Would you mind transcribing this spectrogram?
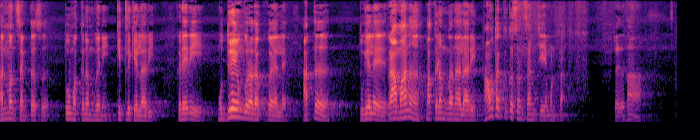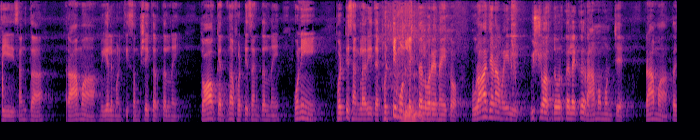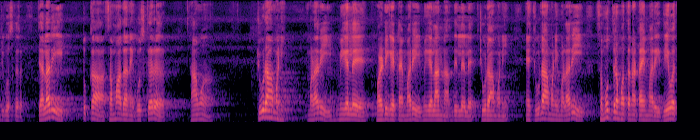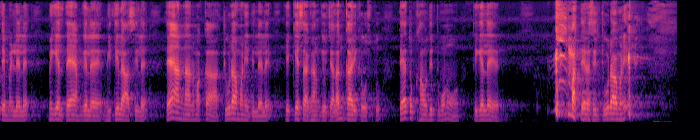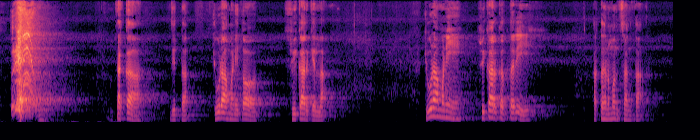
हनुमंत सांगतास तूं म्हाका नमगनी कितले केला री कडेरी मुद्रे उंगुरा दाखोवपाक येले आतां तुगेले रामान म्हाका रमगन आला रे हांव ताका कसोन सांगचें म्हणटा तेदना ती सांगता रामा म्हगेले म्हण की संशय करतलो न्हय तो हांव केदना फट्टी सांगतलो न्हय कोणी फट्टी सांगला रे ते फट्टी म्हूण लेखतलो वरे न्हय तो पुराय जाणां वयरी विश्वास दवरतले क राम म्हणचे रामा ताजे घोस्कर जाला रे तुका समाधान घोस्कर हांव चुडामणी ಮಳರಿ ಮಿಗಲೆ ಹೊರಡಿಗಟೆ ಮರಿ ಮಿಗಲನ ನಂದಿಲ್ಲೆ ಚುಡಾಮಣಿ ಈ ಚುಡಾಮಣಿ ಮಳರಿ ಸಮುದ್ರಮತನ ಟೈಮರಿ ದೇವತೆ ಮಳ್ಳೆಲೆ ಮಿಗelte ಅಮಗೆಲೆ ನೀತಿಲ ಆಸિલે ತೇ ಅಣ್ಣನ ಮಕ್ಕ ಚುಡಾಮಣಿ ದಿಲ್ಲೆ ಏಕೆ ಸಾಹಾನ್ गिवಚ ಅಲಂಕಾರಿಕ ವಸ್ತು ತೇತು ಖಾವ್ದಿತ್ತು ಮನೋ ತಿಗೆಲೆ ಮತ್ತೆ ರಸಿ ಚುಡಾಮಣಿ ತಕ್ಕ ದಿತ್ತ ಚುಡಾಮಣಿ ತೋ ಸ್ವೀಕಾರ ಕೆಲ್ಲ चुडामणी स्विकार करतरी आतां हनुमंत सांगता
